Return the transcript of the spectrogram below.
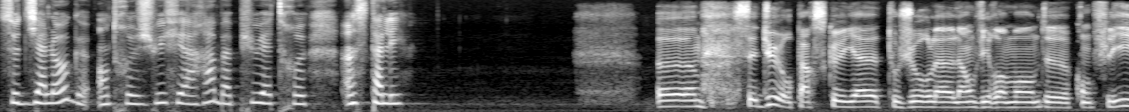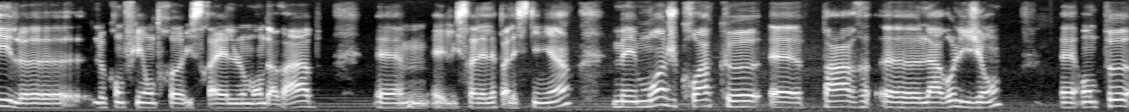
ce dialogue entre Juifs et Arabes a pu être installé? Euh, c'est dur parce qu'il y a toujours l'environnement de conflit, le, le, conflit entre Israël et le monde arabe, euh, et l'Israël et les Palestiniens. Mais moi, je crois que euh, par euh, la religion, on peut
